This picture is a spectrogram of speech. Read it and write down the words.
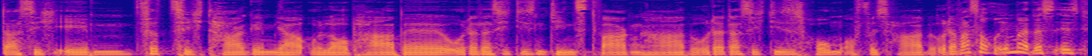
dass ich eben 40 Tage im Jahr Urlaub habe oder dass ich diesen Dienstwagen habe oder dass ich dieses Homeoffice habe oder was auch immer das ist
